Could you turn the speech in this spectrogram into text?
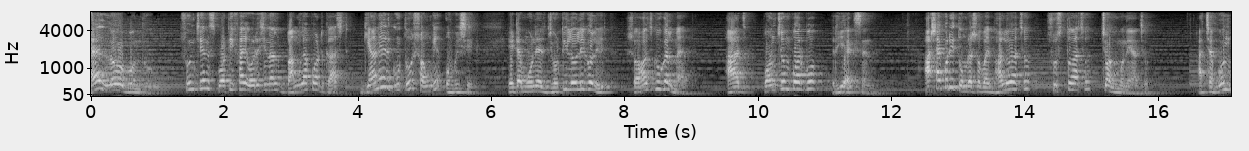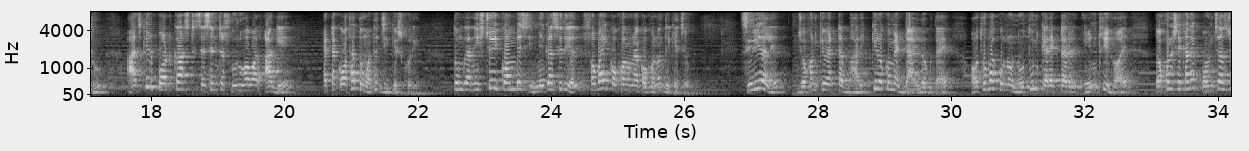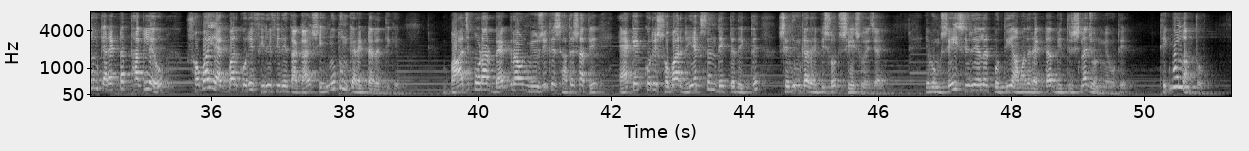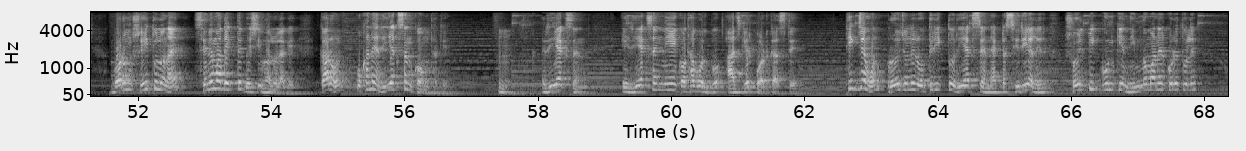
Hello বন্ধু, শুনছেন Spotify original Bangla podcast জ্ঞানের গুঁতো সঙ্গে অভিষেক। এটা মনের জটিল অলিগলির সহজ গুগল ম্যাপ আজ পঞ্চম পর্ব রিয়াকশন আশা করি তোমরা সবাই ভালো আছো, সুস্থ আছো, চনমনে আছো। আচ্ছা বন্ধু, আজকের পডকাস্ট সেশনটা শুরু হওয়ার আগে একটা কথা তোমাদের জিজ্ঞেস করি। তোমরা নিশ্চয়ই কম বেশি মেগা সিরিয়াল সবাই কখনো না কখনো দেখেছ। সিরিয়ালে যখন কেউ একটা ভারিক্কি রকমের ডায়লগ দেয় অথবা কোনো নতুন ক্যারেক্টারের এন্ট্রি হয়, তখন সেখানে পঞ্চাশ জন ক্যারেক্টার থাকলেও সবাই একবার করে ফিরে ফিরে তাকায় সেই নতুন ক্যারেক্টারের দিকে। বাজ পড়ার ব্যাকগ্রাউন্ড মিউজিকের সাথে সাথে এক এক করে সবার রিয়াকশন দেখতে দেখতে সেদিনকার এপিসোড শেষ হয়ে যায়। এবং সেই সিরিয়ালের প্রতি আমাদের একটা বিতৃষ্ণা জন্মে ওঠে। ঠিক বললাম তো? বরং সেই তুলনায় সিনেমা দেখতে বেশি ভালো লাগে, কারণ ওখানে রিয়াকশন কম থাকে। হুম রিয়াকশন এই রিয়াকশন নিয়ে কথা বলব আজকের পডকাস্টে ঠিক যেমন প্রয়োজনের অতিরিক্ত রিয়াকশন একটা সিরিয়ালের শৈল্পিক গুণকে নিম্নমানের করে তোলে,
